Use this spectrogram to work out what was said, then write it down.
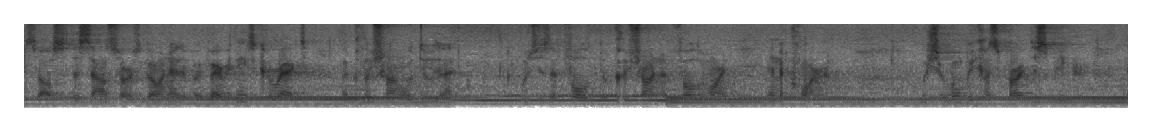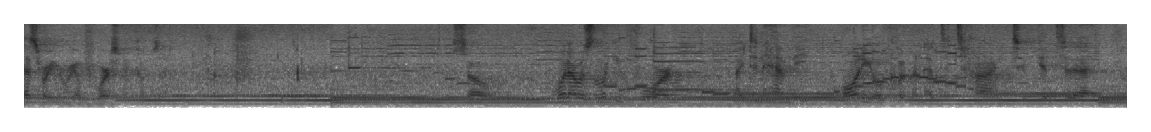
It's also the sound source going in it. But if everything's correct, a Klipschorn will do that, which is a full Klipschorn and fold horn in the corner, which the room becomes part of the speaker. That's where your reinforcement comes in. So what I was looking for, I didn't have the audio equipment at the time to get to that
